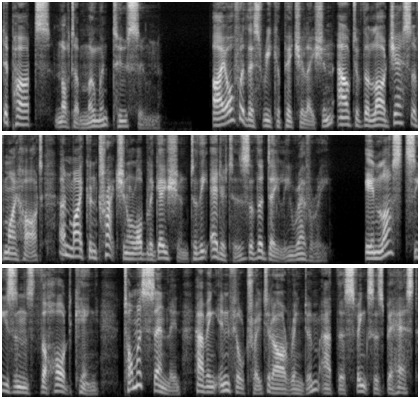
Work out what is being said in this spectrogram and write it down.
departs not a moment too soon. I offer this recapitulation out of the largesse of my heart and my contractional obligation to the editors of the Daily Reverie. In last season's The Hod King, Thomas Senlin, having infiltrated our ringdom at the Sphinx's behest,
